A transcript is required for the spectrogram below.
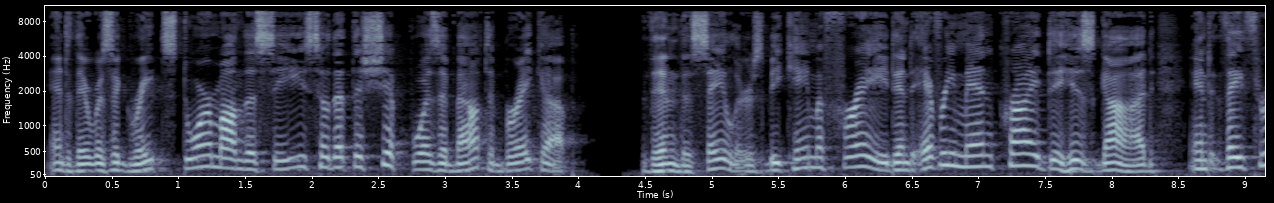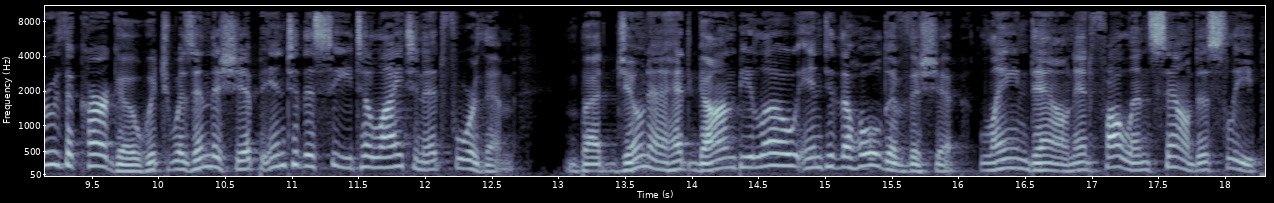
and there was a great storm on the sea, so that the ship was about to break up. Then the sailors became afraid, and every man cried to his God, and they threw the cargo which was in the ship into the sea to lighten it for them. But Jonah had gone below into the hold of the ship, lain down and fallen sound asleep.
